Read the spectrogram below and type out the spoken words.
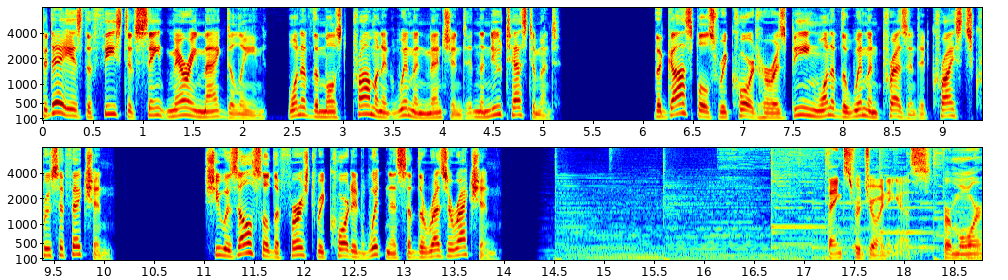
Today is the feast of St. Mary Magdalene, one of the most prominent women mentioned in the New Testament. The Gospels record her as being one of the women present at Christ's crucifixion. She was also the first recorded witness of the resurrection. Thanks for joining us. For more,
